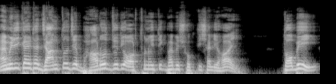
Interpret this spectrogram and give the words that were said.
আমেরিকা এটা জানতো যে ভারত যদি অর্থনৈতিকভাবে শক্তিশালী হয়, তবেই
